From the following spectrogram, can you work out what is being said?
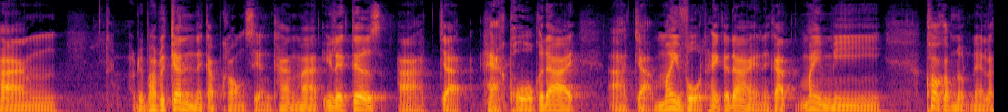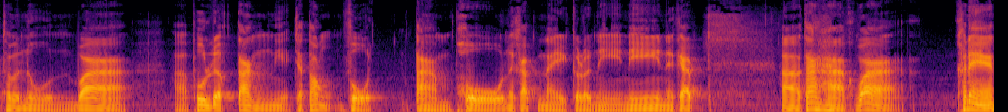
ทาง Republican นะครับครองเสียงข้างมาก electors อาจจะแหกโผก็ได้ อาจจะไม่โหวตให้ก็ได้นะครับ ไม่มีข้อกำหนดในรัฐธรรมนูญว่าผู้เลือกตั้งเนี่ยจะต้องโหวตตามโผนะครับในกรณีนี้นะครับถ้าหากว่าคะแนน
